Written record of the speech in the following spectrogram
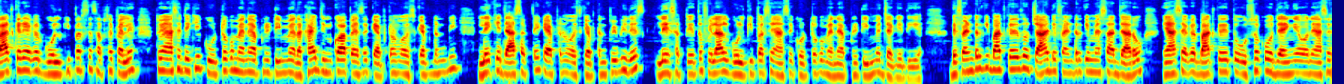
बात करें अगर गोलकीपर से सबसे पहले तो यहाँ से देखिए कूटो को मैंने अपनी टीम में रखा है, जिनको आप ऐसे कैप्टन वाइस कैप्टन भी लेके जा सकते हैं, कैप्टन वाइस कैप्टन पे भी रिस्क ले सकते हैं। तो फ़िलहाल गोलकीपर से यहाँ से कुर्तो को मैंने अपनी टीम में जगह दी है। डिफेंडर की बात करें तो चार डिफेंडर के मैं साथ जा रहा हूँ। यहाँ से अगर बात करें तो उसको हो जाएँगे और यहाँ से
